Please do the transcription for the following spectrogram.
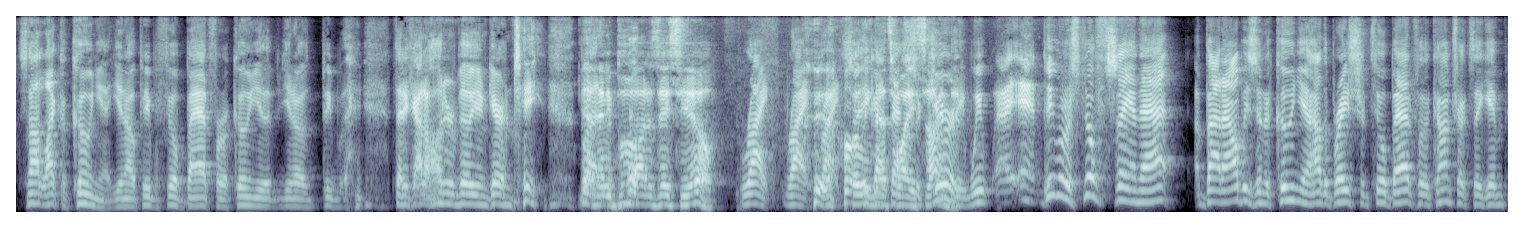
It's not like Acuna. You know, people feel bad for Acuna. You know, people that he got a 100 million guaranteed. But, yeah, and then he blew out his ACL. Right, right, right. So he got that security. We and people are still saying that about Albies and Acuna, how the Braves should feel bad for the contracts they gave him.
